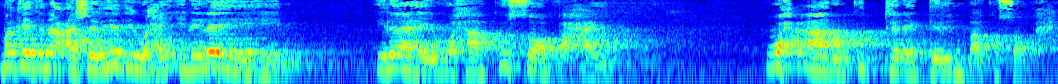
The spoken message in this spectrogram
Marka itnaa cashariyadii waxay ina leeyihiin ilaahay waxaa ku soo baxay. Wax aanu ku talagelin baa ku soo baxay.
